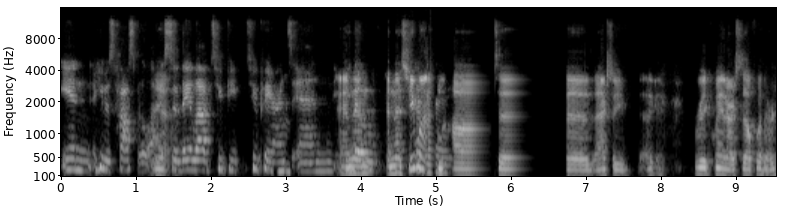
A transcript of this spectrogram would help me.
in. He was hospitalized, so they allowed two people, two parents, and and then know, and then she went uh, to, to actually uh, reacquaint ourselves with our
